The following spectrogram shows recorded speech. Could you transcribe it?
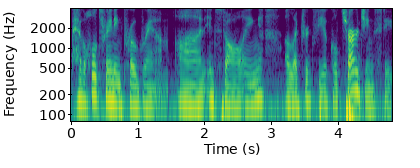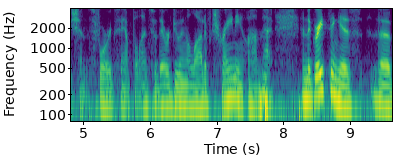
have a whole training program on installing electric vehicle charging stations, for example, and so they were doing a lot of training on that. And the great thing is the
